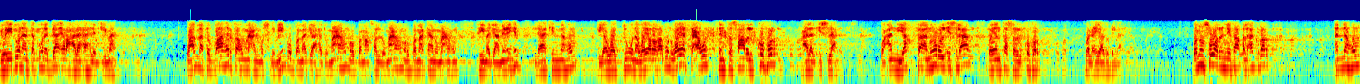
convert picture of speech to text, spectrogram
يريدون أن تكون الدائرة على أهل الإيمان. وأما في الظاهر فهم مع المسلمين ربما جاهدوا معهم ربما صلوا معهم ربما كانوا معهم في مجامعهم لكنهم يودون ويرغبون ويسعون في انتصار الكفر على الإسلام. وأن يخفى نور الإسلام وينتصر الكفر والعياذ بالله. ومن صور النفاق الأكبر أنهم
